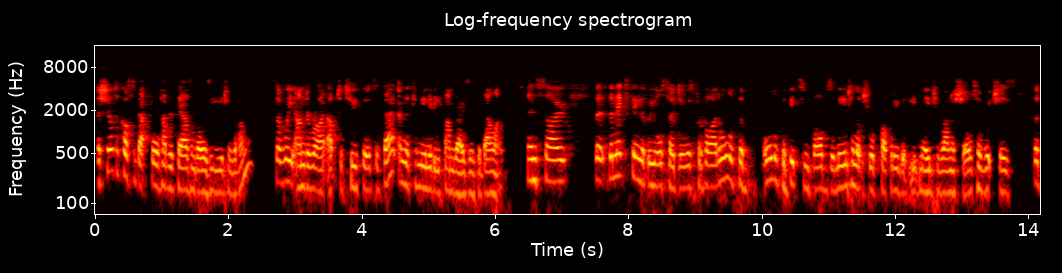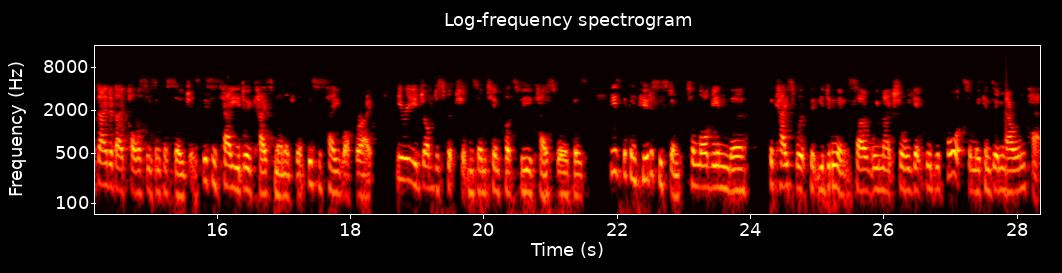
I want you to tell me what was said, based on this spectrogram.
a shelter costs about $400,000 a year to run. So we underwrite up to two thirds of that and the community fundraises the balance. And so the, the next thing that we also do is provide all of the all of the bits and bobs and the intellectual property that you'd need to run a shelter, which is the day-to-day policies and procedures. This is how you do case management. This is how you operate. Here are your job descriptions and templates for your caseworkers. Here's the computer system to log in the, the casework that you're doing so we make sure we get good reports and we can demonstrate our impact.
